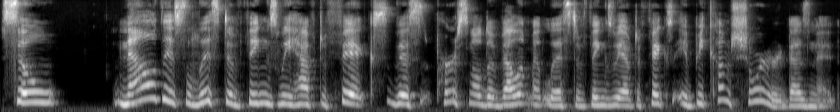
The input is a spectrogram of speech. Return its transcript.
So now this list of things we have to fix, this personal development list of things we have to fix, it becomes shorter, doesn't it?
